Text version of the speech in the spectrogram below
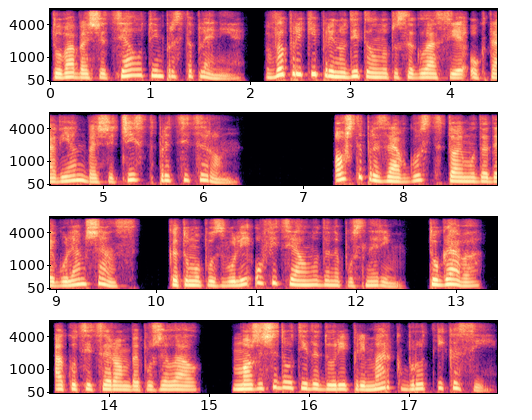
това беше цялото им престъпление. Въпреки принудителното съгласие, Октавиан беше чист пред Цицерон. Още през август той му даде голям шанс, като му позволи официално да напусне Рим. Тогава, ако Цицерон бе пожелал, можеше да отида дори при Марк Брут и Каси.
